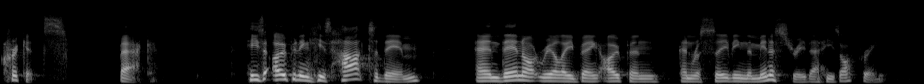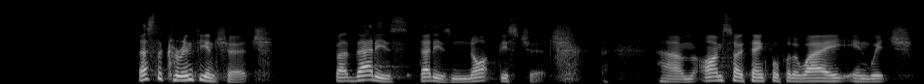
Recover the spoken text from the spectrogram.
crickets back. He's opening his heart to them, and they're not really being open and receiving the ministry that he's offering. That's the Corinthian church, but that is, that is not this church. Um, I'm so thankful for the way in which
